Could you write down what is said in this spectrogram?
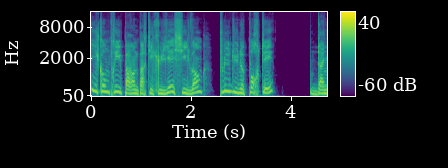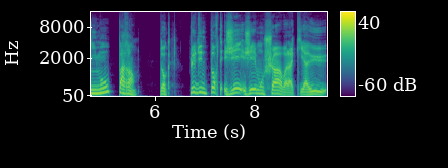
y compris par un particulier s'il vend plus d'une portée d'animaux par an. Donc, plus d'une portée. J'ai mon chat voilà, qui, a eu,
